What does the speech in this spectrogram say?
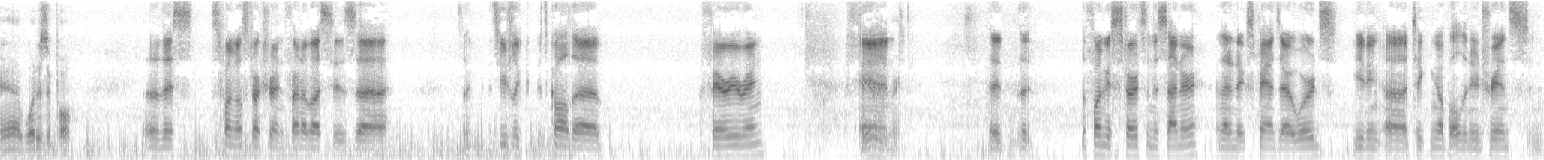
Uh, what is it, Paul? Uh, this, this fungal structure in front of us is uh, it's, a, it's usually it's called a fairy ring, Fairy and ring. the, the the fungus starts in the center and then it expands outwards, eating uh, taking up all the nutrients and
